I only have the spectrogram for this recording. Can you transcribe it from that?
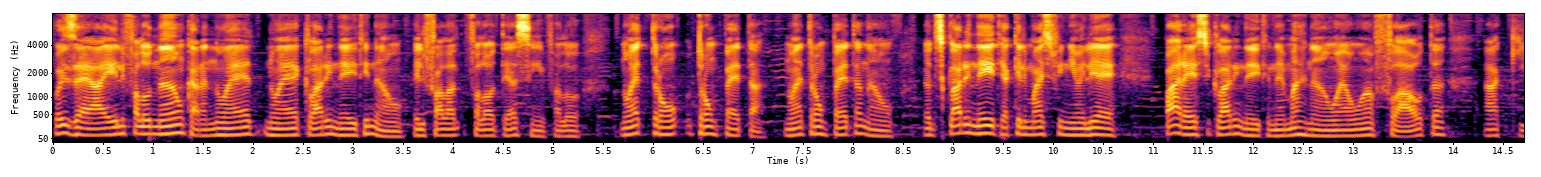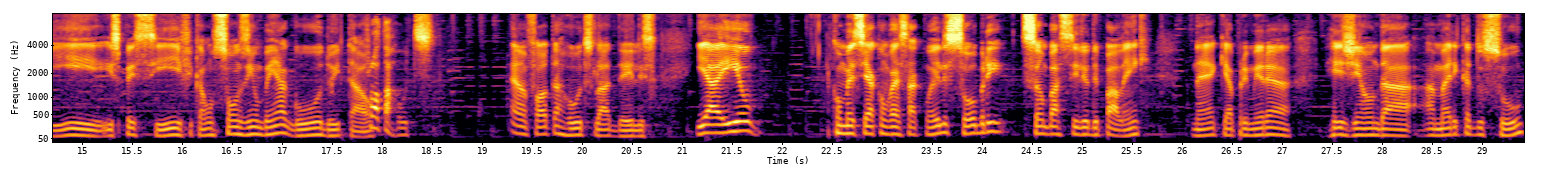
pois é. Aí ele falou, não, cara, não é, não é clarinete, não. Ele fala, falou até assim, falou, não é trom, trompeta, não é trompeta, não. Eu disse clarinete, aquele mais fininho, ele é, parece clarinete, né? Mas não, é uma flauta aqui específica, um sonzinho bem agudo e tal. Flauta Roots. É, uma flauta roots lá deles. E aí eu comecei a conversar com ele sobre São Basílio de Palenque, né? Que é a primeira região da América do Sul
